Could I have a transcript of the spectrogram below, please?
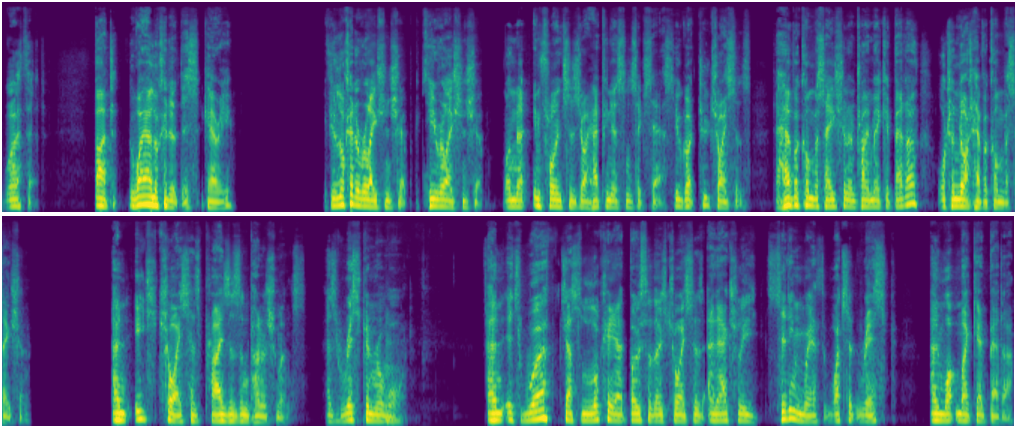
worth it. But the way I look at it, this, Carey, if you look at a relationship, a key relationship, one that influences your happiness and success, you've got two choices to have a conversation and try and make it better or to not have a conversation. And each choice has prizes and punishments, has risk and reward. And it's worth just looking at both of those choices and actually sitting with what's at risk and what might get better.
